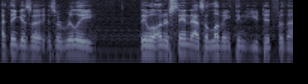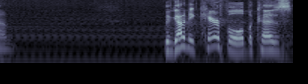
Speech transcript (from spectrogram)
I think is a, is a really, they will understand it as a loving thing that you did for them. We've got to be careful because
